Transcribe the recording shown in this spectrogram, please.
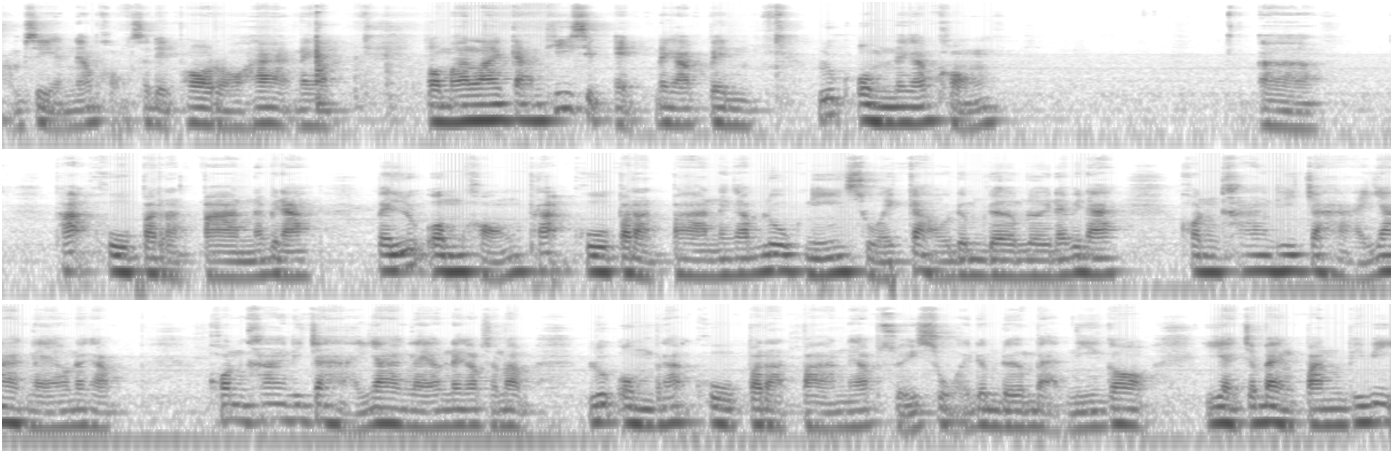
3เสียนนะครับของเสด็จพ่อรอ5นะครับต่อมารายการที่ 11นะครับเป็นลูกอมนะครับของอพระครูประหลัดปานนะพี่นะเป็นลูกอมของพระครูประหลัดปานนะครับ ลูกนี้สวยเก่าเดิมๆเลยนะพี่นะค่อนข้างที่จะหายากแล้วนะครับ ค่อนข้างที่จะหายากแล้วนะครับสำหรับ ลูกอมพระครูประหลัดปานนะครับ สวยๆ เดิมๆ แบบนี้ก็อยากจะแบ่งปันพี่พี่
